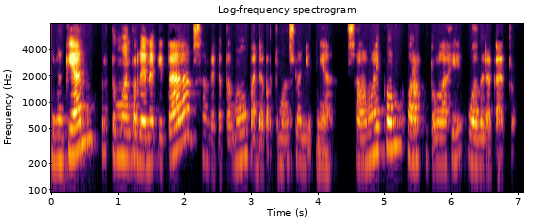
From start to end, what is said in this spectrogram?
Demikian pertemuan perdana kita. Sampai ketemu pada pertemuan selanjutnya. Assalamualaikum warahmatullahi wabarakatuh.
